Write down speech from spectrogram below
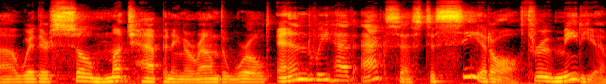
uh, where there's so much happening around the world, and we have access to see it all through media,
